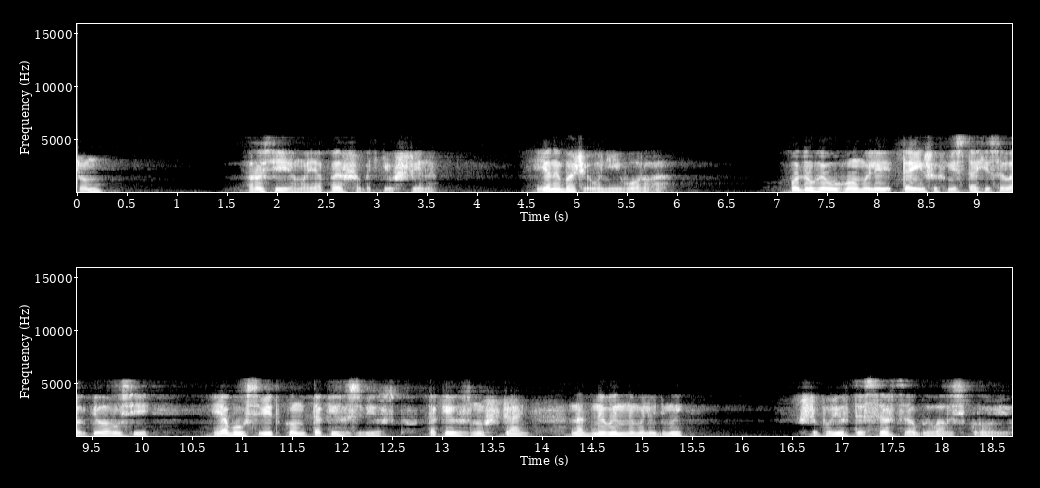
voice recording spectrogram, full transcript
Чому? Росія моя перша батьківщина. Я не бачив у ній ворога. По-друге, у Гомелі та інших містах і селах Білорусі я був свідком таких звірств, таких знущань над невинними людьми, що, повірте, серце обливалось кров'ю.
